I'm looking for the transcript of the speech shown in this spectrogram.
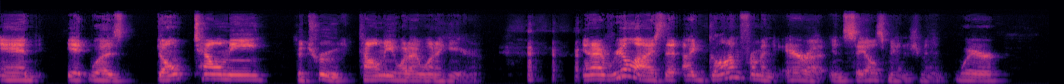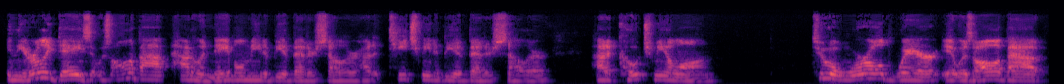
And it was, don't tell me the truth, tell me what I want to hear. and I realized that I'd gone from an era in sales management where in the early days, it was all about how to enable me to be a better seller, how to teach me to be a better seller, how to coach me along to a world where it was all about,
